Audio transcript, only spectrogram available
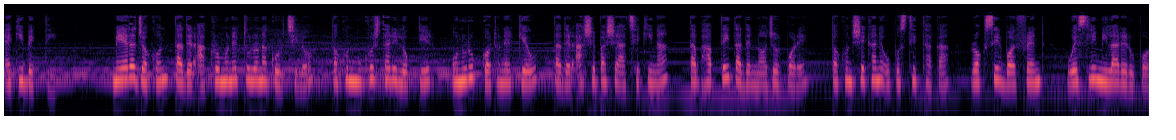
একই ব্যক্তি। মেয়েরা যখন তাদের আক্রমণের তুলনা করছিল, তখন মুখোশধারী লোকটির অনুরূপ গঠনের কেউ তাদের আশেপাশে আছে কিনা তা ভাবতেই তাদের নজর পড়ে, তখন সেখানে উপস্থিত থাকা রক্সির বয়ফ্রেন্ড ওয়েসলি মিলারের উপর,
